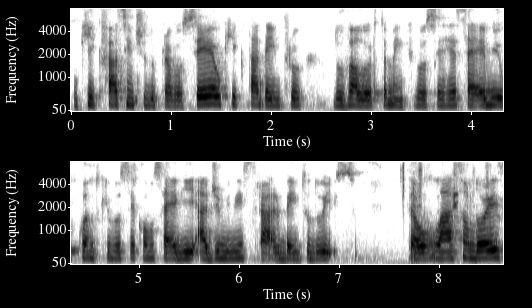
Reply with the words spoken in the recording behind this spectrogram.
o que, que faz sentido para você, o que está dentro do valor também que você recebe e o quanto que você consegue administrar bem tudo isso. Então, lá são dois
